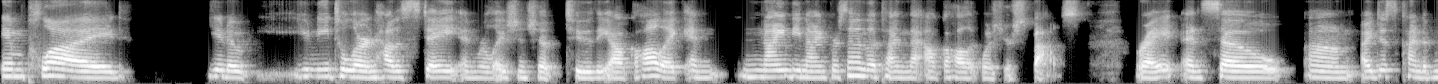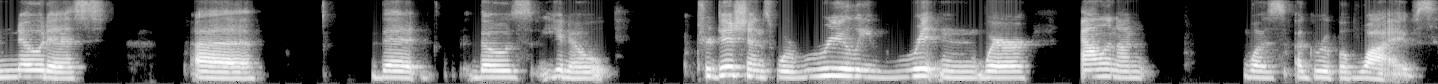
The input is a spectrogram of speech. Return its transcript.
implied, you know, you need to learn how to stay in relationship to the alcoholic. And 99% of the time, that alcoholic was your spouse right and so um, i just kind of notice uh, that those you know traditions were really written where al-anon was a group of wives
